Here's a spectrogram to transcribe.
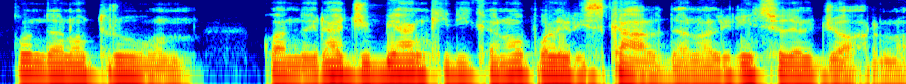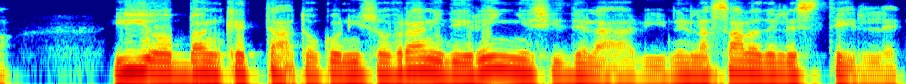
circondano Troon, quando i raggi bianchi di Canopole riscaldano all'inizio del giorno. Io ho banchettato con i sovrani dei regni siderali nella sala delle stelle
